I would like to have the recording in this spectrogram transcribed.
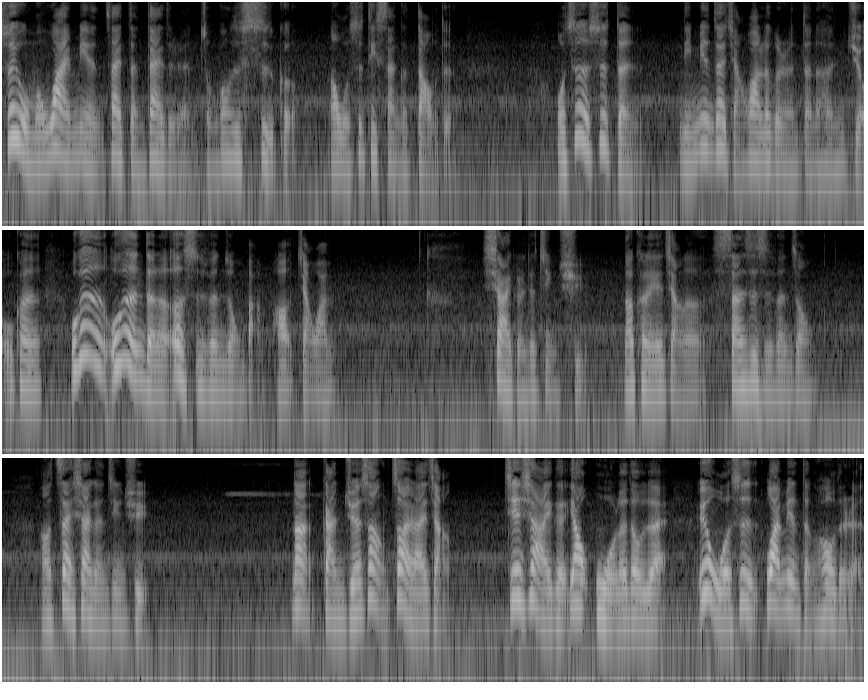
所以我们外面在等待的人总共是四个，然后我是第三个到的。我真的是等里面在讲话那个人等了很久，我可能我可能我可能等了二十分钟吧。好，讲完，下一个人就进去，然后可能也讲了三四十分钟，然后再下一个人进去。那感觉上照理来讲，接下来一个要我了，对不对？因为我是外面等候的人，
